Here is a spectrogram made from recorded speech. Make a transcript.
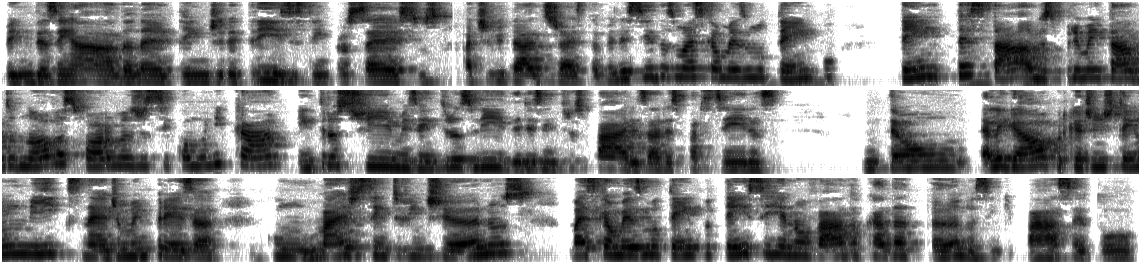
bem desenhada, né? Tem diretrizes, tem processos, atividades já estabelecidas, mas que ao mesmo tempo tem testado, experimentado novas formas de se comunicar entre os times, entre os líderes, entre os pares, áreas parceiras. Então, é legal porque a gente tem um mix, né, de uma empresa com mais de 120 anos, mas que ao mesmo tempo tem se renovado cada ano assim que passa. Eu estou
